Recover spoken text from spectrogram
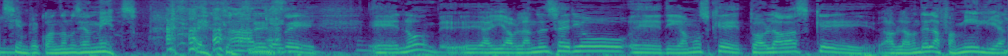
siempre y cuando no sean míos. Entonces, eh, eh, no, eh, ahí hablando en serio, eh, digamos que tú hablabas que hablaban de la familia.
